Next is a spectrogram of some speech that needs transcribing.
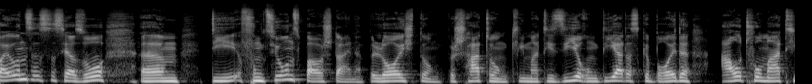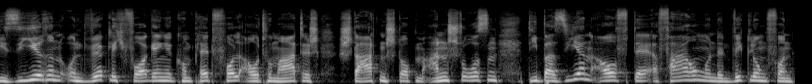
bei uns ist es ja so, ähm, die Funktionsbausteine, Beleuchtung, Beschattung, Klimatisierung, die ja das Gebäude automatisieren und wirklich Vorgänge komplett vollautomatisch starten, stoppen, anstoßen, die basieren auf der Erfahrung und Entwicklung von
